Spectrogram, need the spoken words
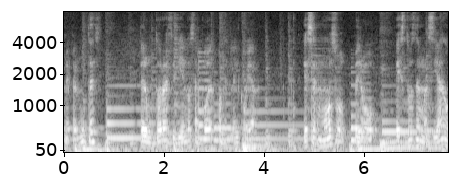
¿Me permites? preguntó refiriéndose a poder ponerle el collar. Es hermoso, pero esto es demasiado.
